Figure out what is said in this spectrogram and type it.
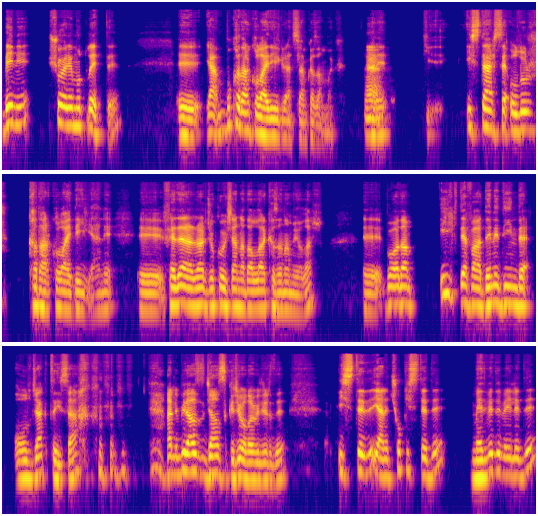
beni şöyle mutlu etti. Ee, yani bu kadar kolay değil Grand Slam kazanmak. Yani isterse olur kadar kolay değil. Yani e, Federer'ler, Djokovic'ler, Nadal'lar kazanamıyorlar. E, bu adam ilk defa denediğinde olacaktıysa hani biraz can sıkıcı olabilirdi. İstedi yani çok istedi. Medvedev eyledi.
